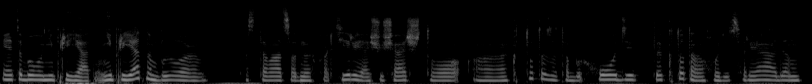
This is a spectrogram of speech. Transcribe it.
И это было неприятно. Неприятно было оставаться одной в квартире и ощущать, что э, кто-то за тобой ходит, кто-то находится рядом.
